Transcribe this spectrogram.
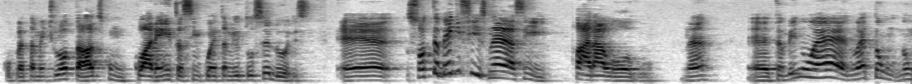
completamente lotados, com 40, 50 mil torcedores. É, só que também é difícil, né? Assim, parar logo, né? É, também não é, não é tão, não,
